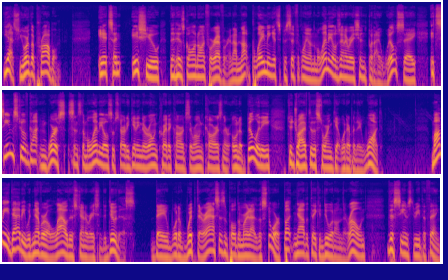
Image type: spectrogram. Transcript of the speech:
yes, you're the problem. It's an issue that has gone on forever. And I'm not blaming it specifically on the millennial generation, but I will say it seems to have gotten worse since the millennials have started getting their own credit cards, their own cars, and their own ability to drive to the store and get whatever they want. Mommy and daddy would never allow this generation to do this. They would have whipped their asses and pulled them right out of the store. But now that they can do it on their own, this seems to be the thing.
